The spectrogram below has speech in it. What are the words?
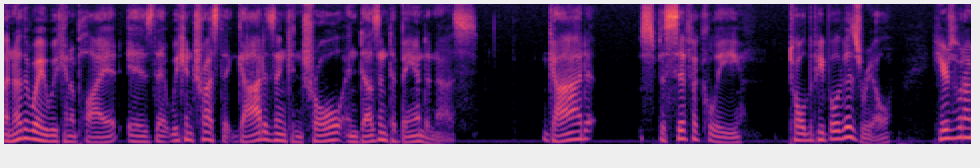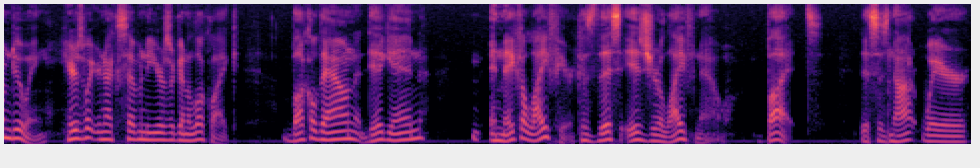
Another way we can apply it is that we can trust that God is in control and doesn't abandon us. God specifically told the people of Israel, Here's what I'm doing. Here's what your next 70 years are going to look like. Buckle down, dig in, and make a life here because this is your life now. But this is not where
